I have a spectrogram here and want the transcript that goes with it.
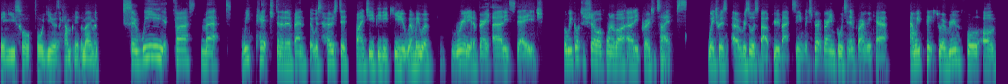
being useful for you as a company at the moment. So we first met we pitched in an event that was hosted by GPDQ when we were really at a very early stage. But we got to show off one of our early prototypes, which was a resource about flu vaccine, which is very, very important in primary care. And we pitched to a room full of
